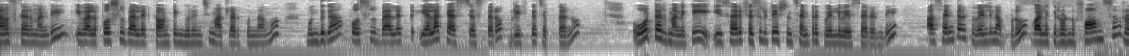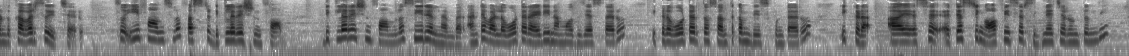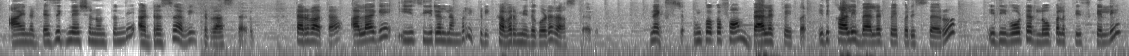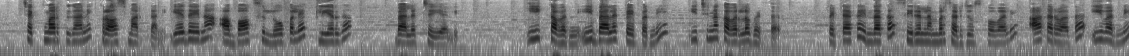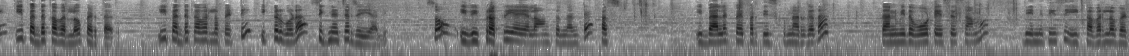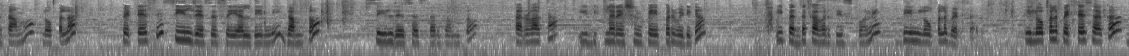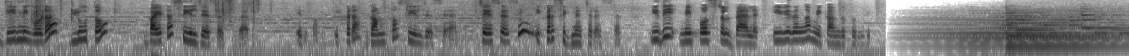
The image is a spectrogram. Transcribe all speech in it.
నమస్కారం అండి. ఇవాళ పోస్టల్ బ్యాలెట్ కౌంటింగ్ గురించి మాట్లాడుకుందాము. ముందుగా పోస్టల్ బ్యాలెట్ ఎలా క్యాస్ట్ చేస్తారో బ్రీఫ్గా చెప్తాను. ఓటర్ మనకి ఈసారి ఫెసిలిటేషన్ సెంటర్కి వెళ్ళి వేశారండి. ఆ సెంటర్కి వెళ్ళినప్పుడు వాళ్ళకి రెండు ఫామ్స్ రెండు కవర్స్ ఇచ్చారు. సో ఈ ఫామ్స్లో ఫస్ట్ డిక్లరేషన్ ఫామ్ డిక్లరేషన్ ఫామ్లో సీరియల్ నెంబర్ అంటే వాళ్ళ ఓటర్ ఐడి నమోదు చేస్తారు. ఇక్కడ ఓటర్తో సంతకం తీసుకుంటారు. ఇక్కడ ఆ టెస్టింగ్ ఆఫీసర్ సిగ్నేచర్ ఉంటుంది. ఆయన డెసిగ్నేషన్ ఉంటుంది అడ్రస్ అవి ఇక్కడ రాస్తారు. తర్వాత అలాగే ఈ సీరియల్ నెంబర్ ఇక్కడ ఈ కవర్ మీద కూడా రాస్తారు. నెక్స్ట్ ఇంకొక ఫామ్ బ్యాలెట్ పేపర్ ఇది ఖాళీ బ్యాలెట్ పేపర్ ఇస్తారు. ఇది ఓటర్ లోపలికి తీసుకెళ్ళి చెక్ మార్క్ గాని క్రాస్ మార్క్ కానీ ఏదైనా ఆ బాక్స్ లోపలే క్లియర్గా బ్యాలెట్ చేయాలి. ఈ కవర్ని ఈ బ్యాలెట్ పేపర్ని ఈ చిన్న కవర్లో పెడతారు. పెట్టాక ఇందాక సీరియల్ నెంబర్ సరి చూసుకోవాలి. ఆ తర్వాత ఇవన్నీ ఈ పెద్ద కవర్లో పెడతారు. ఈ పెద్ద కవర్లో పెట్టి ఇక్కడ కూడా సిగ్నేచర్ చేయాలి. సో ఇవి ప్రక్రియ ఎలా ఉంటుందంటే ఫస్ట్ ఈ బ్యాలెట్ పేపర్ తీసుకున్నారు కదా దాని మీద ఓట్ వేసేసాము. దీన్ని తీసి ఈ కవర్లో పెడతాము. లోపల పెట్టేసి సీల్ చేసేసేయాలి దీన్ని గమ్తో సీల్ చేసేస్తారు గమ్తో తర్వాత ఈ డిక్లరేషన్ పేపర్ విడిగా ఈ పెద్ద కవర్ తీసుకొని దీని లోపల పెడతారు. ఈ లోపల పెట్టేశాక దీన్ని కూడా గ్లూతో బయట సీల్ చేసేస్తారు. ఇదిగోండి. ఇక్కడ గమ్తో సీల్ చేసేయాలి. చేసేసి ఇక్కడ సిగ్నేచర్ వేస్తారు. ఇది మీ పోస్టల్ బ్యాలెట్ ఈ విధంగా మీకు అందుతుంది.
